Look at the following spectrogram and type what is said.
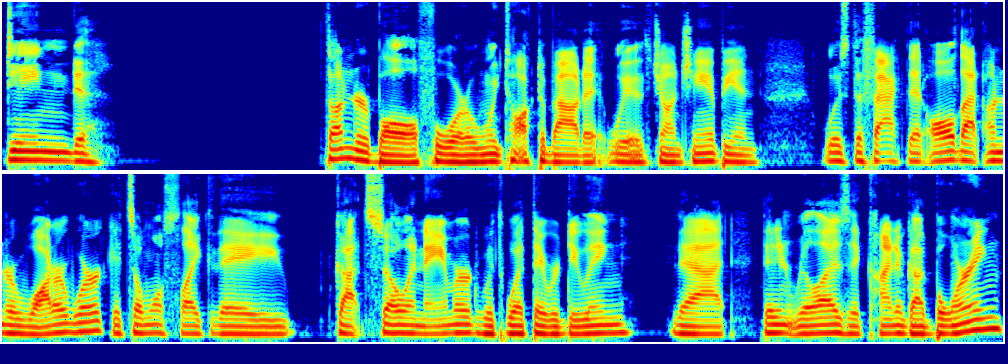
dinged Thunderball for when we talked about it with John Champion was the fact that all that underwater work, it's almost like they got so enamored with what they were doing that they didn't realize it kind of got boring.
